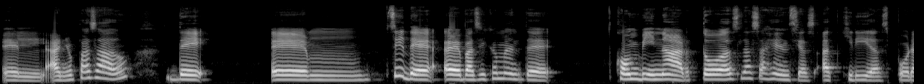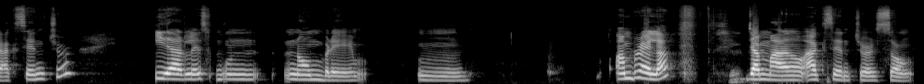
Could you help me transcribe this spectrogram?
el año pasado de, em, sí, de eh, básicamente combinar todas las agencias adquiridas por Accenture y darles un nombre um, umbrella llamado Accenture Song.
